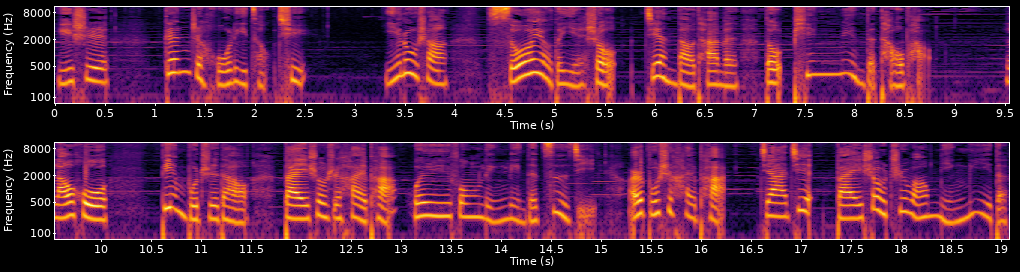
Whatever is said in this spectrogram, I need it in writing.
于是跟着狐狸走去。一路上，所有的野兽见到他们都拼命的逃跑。老虎并不知道百兽是害怕威风凛凛的自己，而不是害怕假借百兽之王名义的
